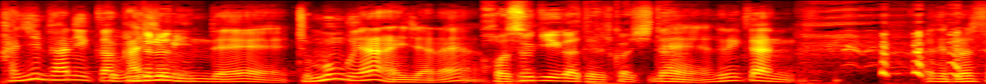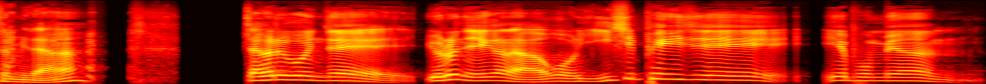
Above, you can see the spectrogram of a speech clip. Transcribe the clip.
관심사니까 관심이 있는데 전문 분야는 아니잖아요. 거수기가 될 것이다. 네, 그러니까 네, 그렇습니다. 자 그리고 이제 이런 얘기가 나오고 20페이지에 보면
